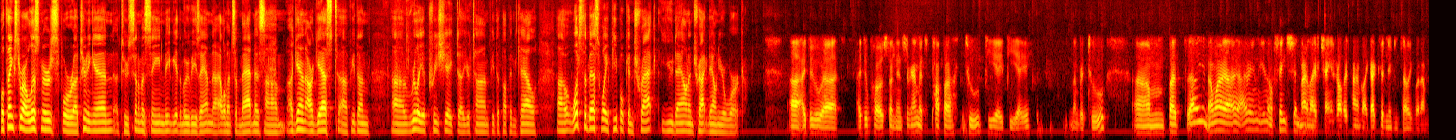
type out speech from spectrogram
well, thanks to our listeners for uh, tuning in to Cinema Scene, Meet Me at the Movies, and uh, Elements of Madness. Um, again, our guest, uh, Phedon, uh, really appreciate uh, your time, Fita Papa. Uh, what's the best way people can track you down and track down your work? Uh, I do. Uh, I do post on Instagram. It's Papa Two P A P A number two. Um, but uh, you know, I, I, mean, you know, things in my life change all the time. Like I couldn't even tell you what I'm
